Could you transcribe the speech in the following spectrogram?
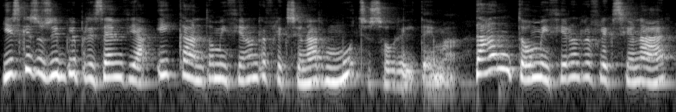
Y es que su simple presencia y canto me hicieron reflexionar mucho sobre el tema. Tanto me hicieron reflexionar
